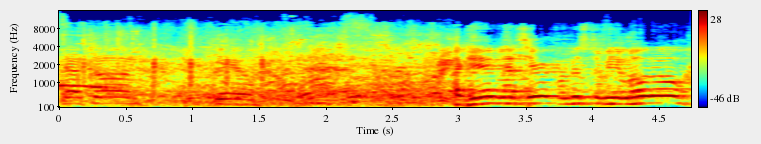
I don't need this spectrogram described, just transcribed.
Catch on. Damn. Again, let's hear it for Mr. Miyamoto.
